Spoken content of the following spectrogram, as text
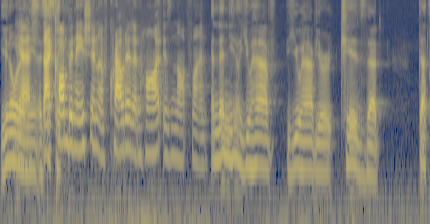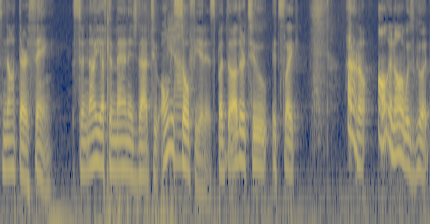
You know what yes, I mean? It's that just like- combination of crowded and hot is not fun. and then, you know, you have, you have your kids that that's not their thing. So now you have to manage that too. Only Yeah. Sophie it is, but the other two, it's like, I don't know. All in all, was good.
